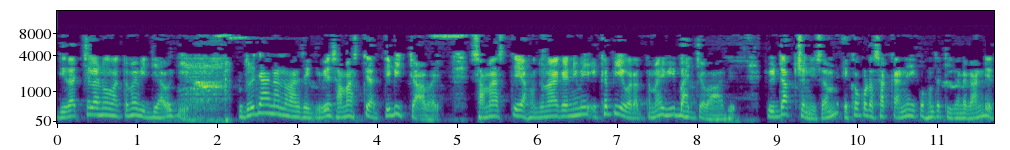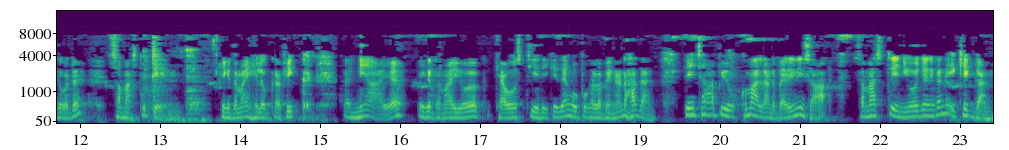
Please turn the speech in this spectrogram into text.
දිරච්ච ලණුව මත තමයි විද්‍යාව කියන්නේ. බුදුරජාණන් වහන්සේ කිව්වේ සමස්තයක් තිබිච්චාවයි. සමස්තය හඳුනා ගැනීම එක පියවරක් තමයි විභජ්‍යවාදය. රිඩක්ෂනිසම් එක කොටසක් ගන්න ඒක හොඳට ඉගෙන ගන්න. එතකොට සමස්තය තේරෙනවා. ඒක තමයි හෙලෝග්‍රැෆික් න්‍යාය. ඒක තමයි ඔය කැවොස් තියරි එකේ දැන් ඔප්පු කරලා පෙන්නන්න හදන්නේ. ඒ නිසා අපි ඔක්කොම අල්ලන්න බැරි නිසා සමස්තය නියෝජනය කරන එකෙක් ගන්න.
